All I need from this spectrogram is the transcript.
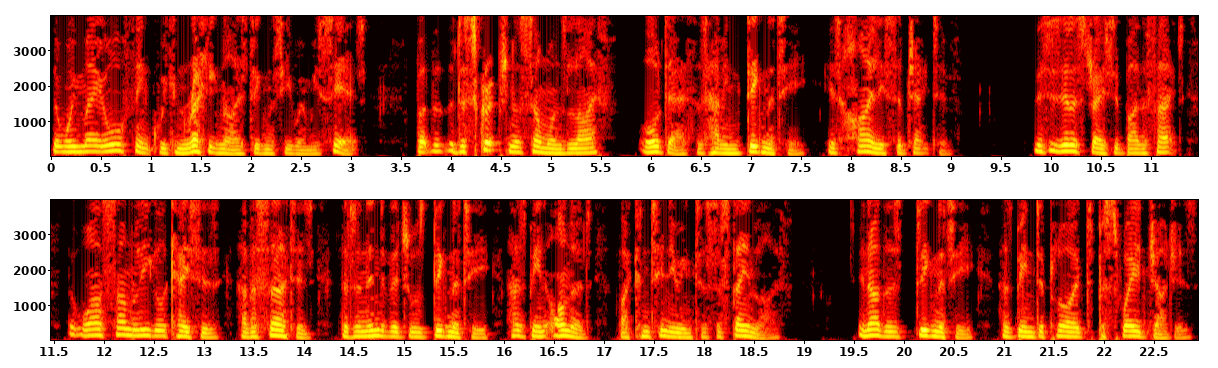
that we may all think we can recognize dignity when we see it, but that the description of someone's life or death as having dignity is highly subjective. This is illustrated by the fact that while some legal cases have asserted that an individual's dignity has been honoured by continuing to sustain life, in others dignity has been deployed to persuade judges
